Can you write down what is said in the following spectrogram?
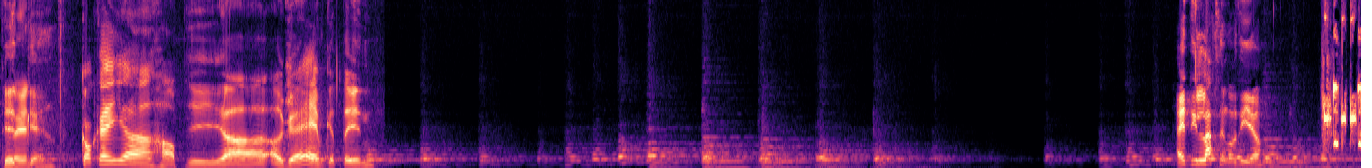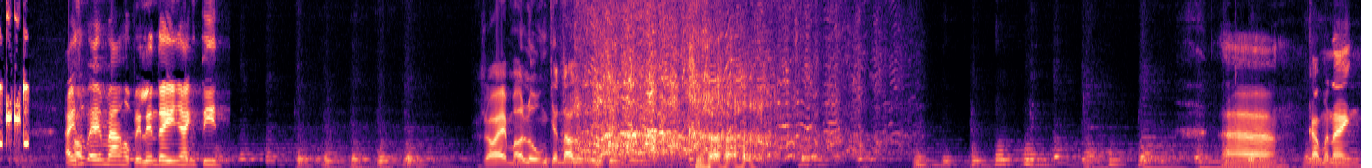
Thì có cái ờ, hộp gì ờ, ở ghế em kìa tin anh tin lắc xem có gì không? Anh giúp em mang hộp đấy lên đây nha anh tin. Rồi em mở luôn trên đó luôn đi tin À, cảm ơn anh,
